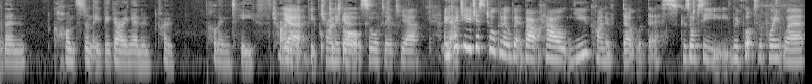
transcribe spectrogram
than constantly be going in and kind of pulling teeth, trying yeah. to get people trying to, to, get talk. it sorted. Yeah. And Yeah. could you just talk a little bit about how you kind of dealt with this? Because obviously we've got to the point where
